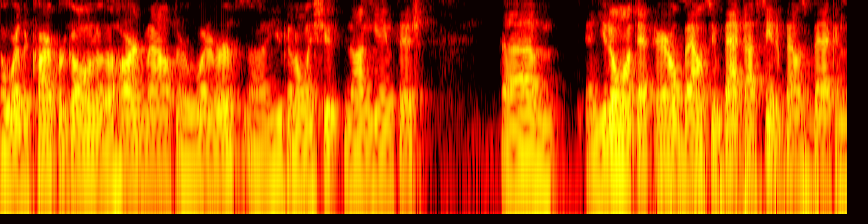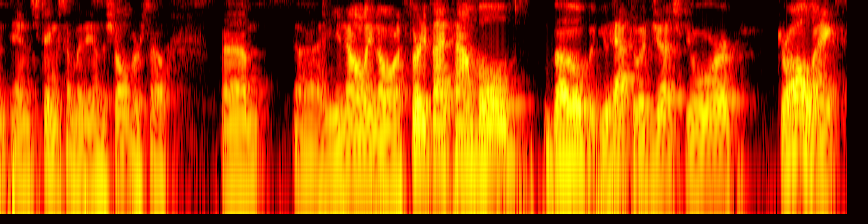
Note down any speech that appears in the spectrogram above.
of where the carp are going or the hard mouth or whatever. Uh, you can only shoot non-game fish. Um, and you don't want that arrow bouncing back. I've seen it bounce back and, and sting somebody in the shoulder. So um, uh, you not only don't want a 35 pound bow, bow, but you have to adjust your draw length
